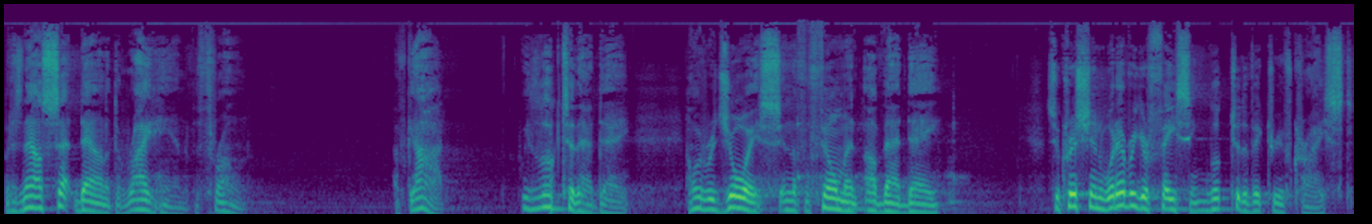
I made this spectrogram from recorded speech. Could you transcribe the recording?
but is now set down at the right hand of the throne of God. We look to that day and we rejoice in the fulfillment of that day. So, Christian, whatever you're facing, look to the victory of Christ.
